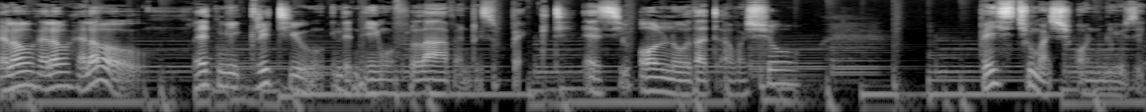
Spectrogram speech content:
Hello, hello, hello. Let me greet you in the name of love and respect. As you all know that our show based too much on music.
